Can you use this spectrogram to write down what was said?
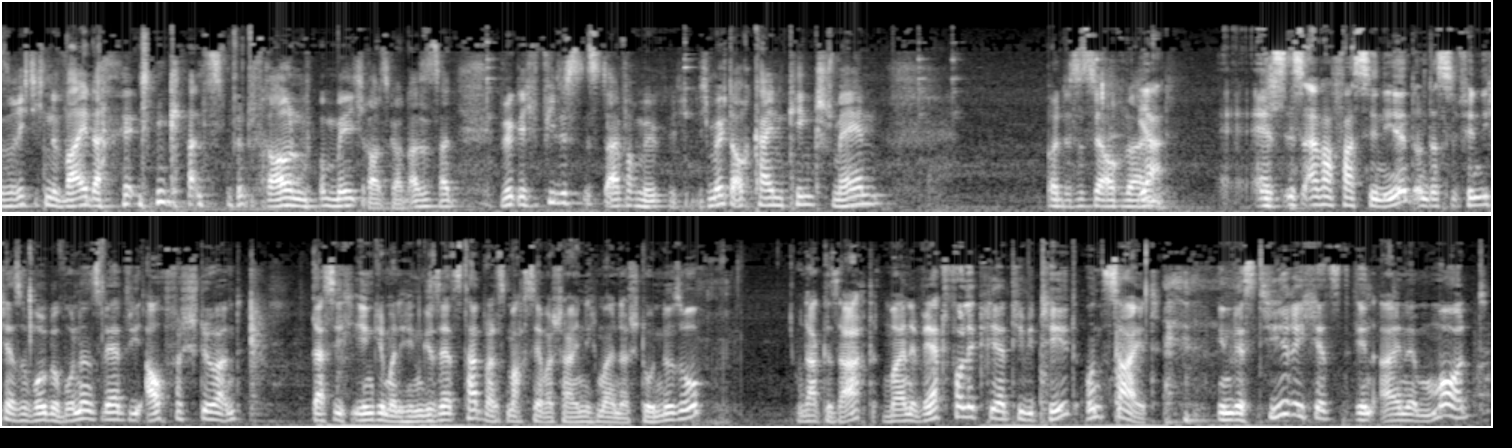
so richtig eine Weide halten kannst mit Frauen, wo Milch rauskommt. Also es ist halt wirklich, vieles ist einfach möglich. Ich möchte auch keinen Kink schmähen. Und es ist ja auch nur ein, Ja, es ist einfach faszinierend und das finde ich ja sowohl bewundernswert wie auch verstörend, dass sich irgendjemand hingesetzt hat, weil das machst du ja wahrscheinlich nicht mal in einer Stunde so, und hat gesagt, meine wertvolle Kreativität und Zeit investiere ich jetzt in eine Mod.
